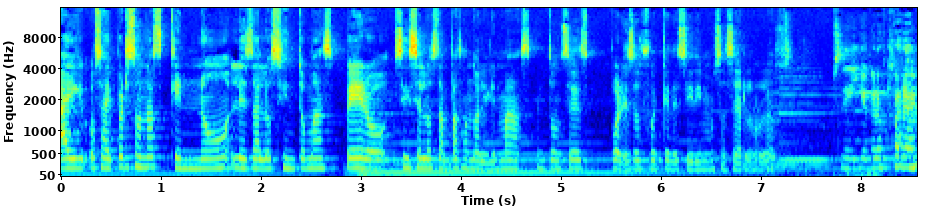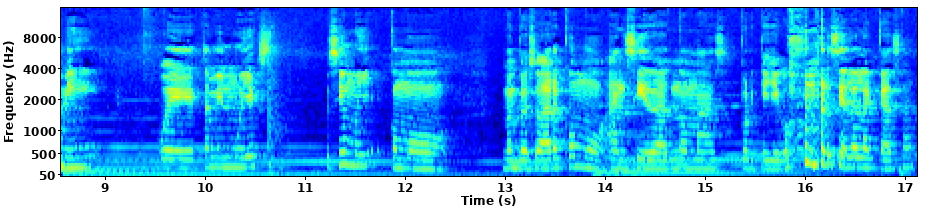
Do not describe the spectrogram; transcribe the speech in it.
hay, o sea, hay personas que no les da los síntomas, pero sí se lo están pasando a alguien más. Entonces, por eso fue que decidimos hacerlo. Sí, yo creo que para mí fue también muy sí, muy como me empezó a dar como ansiedad nomás porque llegó Marcial a la casa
